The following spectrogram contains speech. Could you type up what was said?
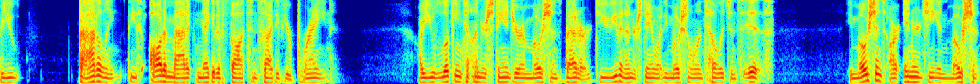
Are you battling these automatic negative thoughts inside of your brain? Are you looking to understand your emotions better? Do you even understand what emotional intelligence is? Emotions are energy in motion.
